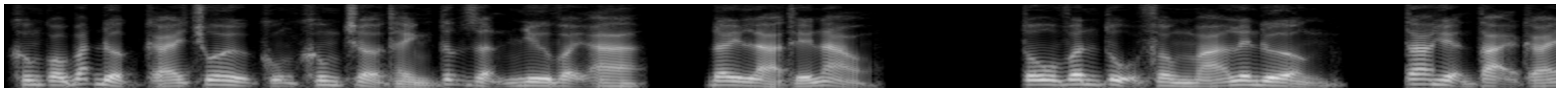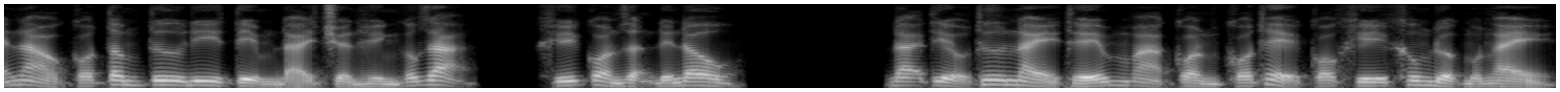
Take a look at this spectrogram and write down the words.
không có bắt được cái trôi cũng không trở thành tức giận như vậy à đây là thế nào? Tô vân tụ phồng má lên đường, ta hiện tại cái nào có tâm tư đi tìm đài truyền hình gốc dạng, khí còn giận đến đâu? Đại tiểu thư này thế mà còn có thể có khí không được một ngày,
